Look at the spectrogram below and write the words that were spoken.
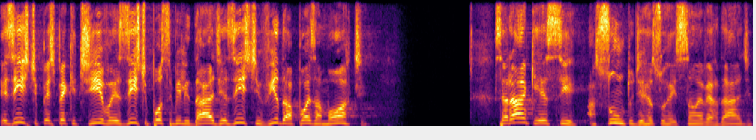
Existe perspectiva, existe possibilidade, existe vida após a morte? Será que esse assunto de ressurreição é verdade?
